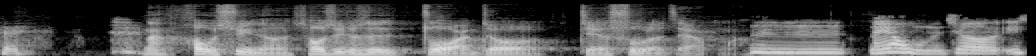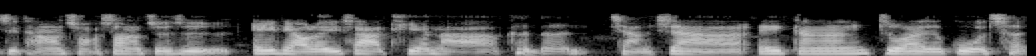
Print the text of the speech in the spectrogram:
对，那后续呢？后续就是做完就。结束了这样吗？嗯，没有，我们就一起躺在床上，就是诶聊了一下天啊，可能讲一下诶刚刚做爱的过程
